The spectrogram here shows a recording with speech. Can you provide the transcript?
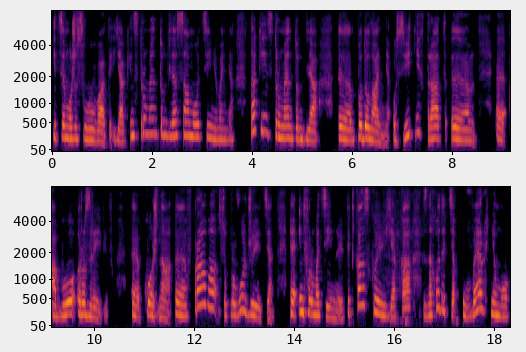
і це може слугувати як інструментом для самооцінювання, так і інструментом для подолання освітніх втрат або розривів. Е, кожна е, вправа супроводжується е, інформаційною підказкою, яка знаходиться у верхньому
